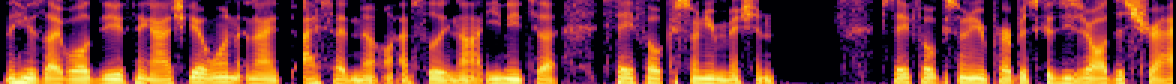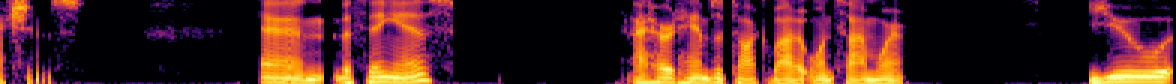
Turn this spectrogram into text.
And he was like, Well, do you think I should get one? And I, I said, No, absolutely not. You need to stay focused on your mission, stay focused on your purpose because these are all distractions. And the thing is, I heard Hamza talk about it one time where you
